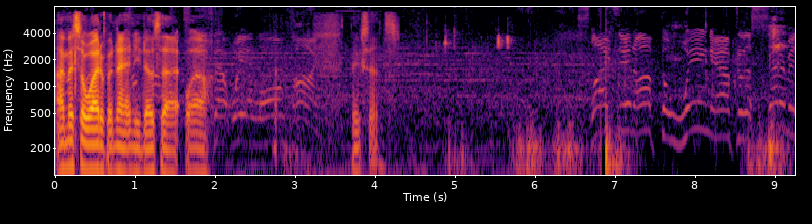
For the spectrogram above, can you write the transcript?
I miss a wide open net and he does that. Wow. Makes sense. Slides in off the wing after the centerman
